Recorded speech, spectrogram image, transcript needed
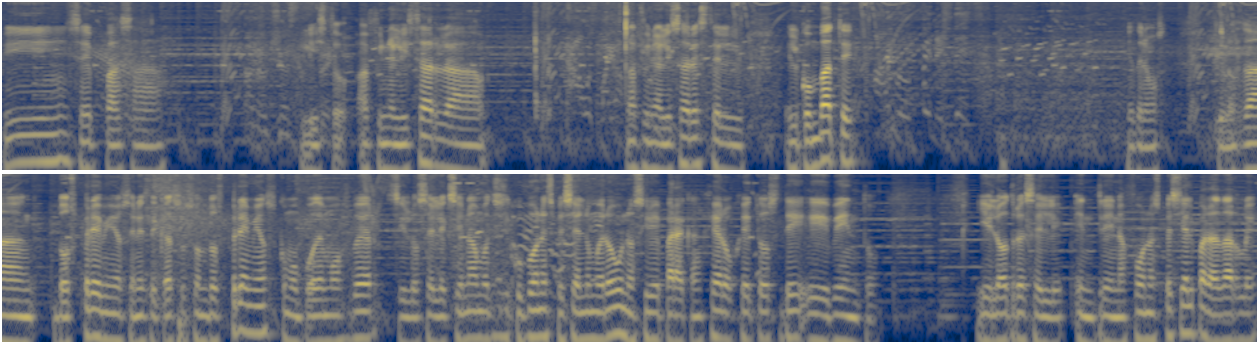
y se pasa. Listo. A finalizar la, al finalizar este el, el combate. Ya tenemos que nos dan dos premios. En este caso son dos premios. Como podemos ver si lo seleccionamos dice cupón especial número uno. Sirve para canjear objetos de evento. Y el otro es el entrenafono especial para darle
